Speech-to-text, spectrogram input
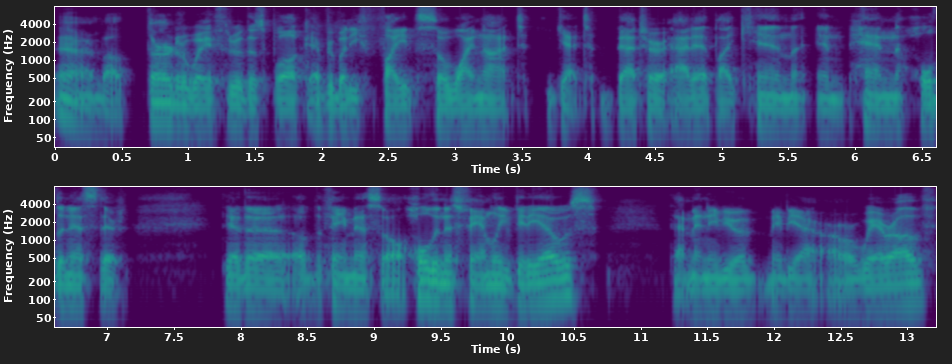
yeah, about third of the way through this book. Everybody fights so why not get better at it by kim and penn holderness. They're they're the of the famous uh, Holderness family videos that many of you maybe are aware of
